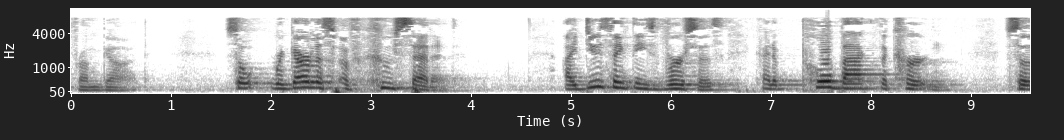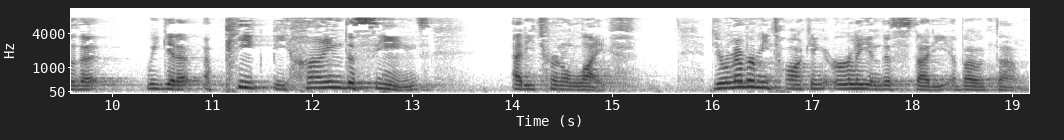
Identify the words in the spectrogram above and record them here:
from God. So regardless of who said it, I do think these verses kind of pull back the curtain so that we get a, a peek behind the scenes at eternal life. Do you remember me talking early in this study about um,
